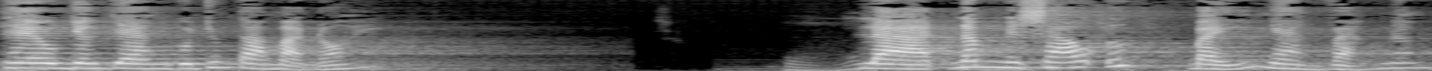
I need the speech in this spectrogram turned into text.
Theo dân gian của chúng ta mà nói, Là 56 ức 7 ngàn vạn năm.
